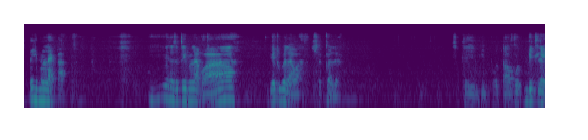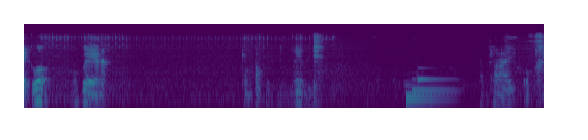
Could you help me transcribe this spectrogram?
สตรีมมันแหลกอะนี่แต่สตรีมมันแหลกวะเวียดทุกเป็นไรวะเช็คก่อนเลยสตรีมอินพุตเอาพุตบิตเรทกูโอเคนะลองปรับหนึ่งไม่อย่างนี้ apply โอเค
